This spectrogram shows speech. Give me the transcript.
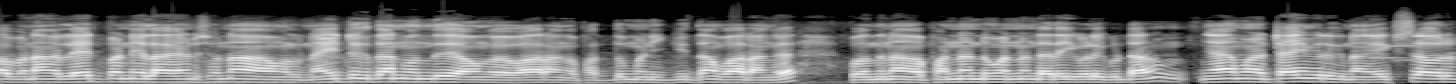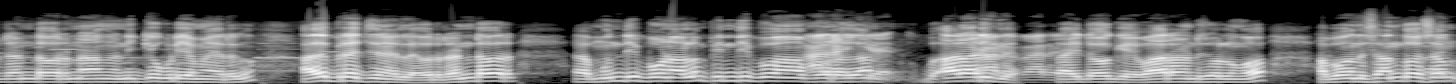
அப்போ நாங்கள் லேட் பண்ணிடலாம்னு சொன்னால் அவங்க நைட்டுக்கு தான் வந்து அவங்க வராங்க. பத்து மணிக்கு தான் வராங்க. இப்போ வந்து நாங்கள் பன்னெண்டு பன்னெண்டரைக்கு வழி விட்டாலும் ஞாபகம் டைம் இருக்குது நாங்கள் எக்ஸ்ட்ரா ஒரு ரெண்டு ஹவர் நாங்கள் நிற்கக்கூடிய மாதிரி இருக்கும். அது பிரச்சனை இல்லை. ஒரு ரெண்டு ஹவர் முந்தி போனாலும் பிந்தி போ போகிறது தான். வாரேன். ரைட் ஓகே வாரான்னு சொல்லுங்க. அப்போ வந்து சந்தோஷம்.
